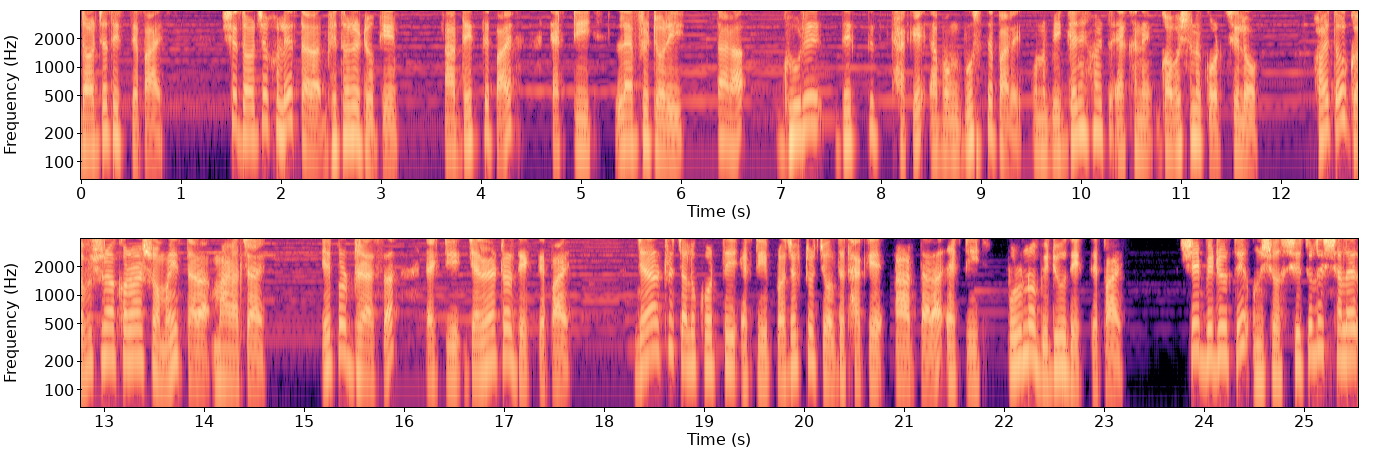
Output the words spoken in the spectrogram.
দরজা দেখতে পায়। সে দরজা খুলে তারা ভেতরে ঢোকে আর দেখতে পায় একটি ল্যাবরেটরি তারা ঘুরে দেখতে থাকে এবং বুঝতে পারে কোনো বিজ্ঞানী হয়তো এখানে গবেষণা করছিল। হয়তো গবেষণা করার সময় তারা মারা যায়। এরপর ড্রাসা একটি জেনারেটর দেখতে পায়। জেনারেটর চালু করতে একটি প্রজেক্টর চলতে থাকে আর তারা একটি পুরনো ভিডিও দেখতে পায়। সেই ভিডিওতে উনিশশো সালের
